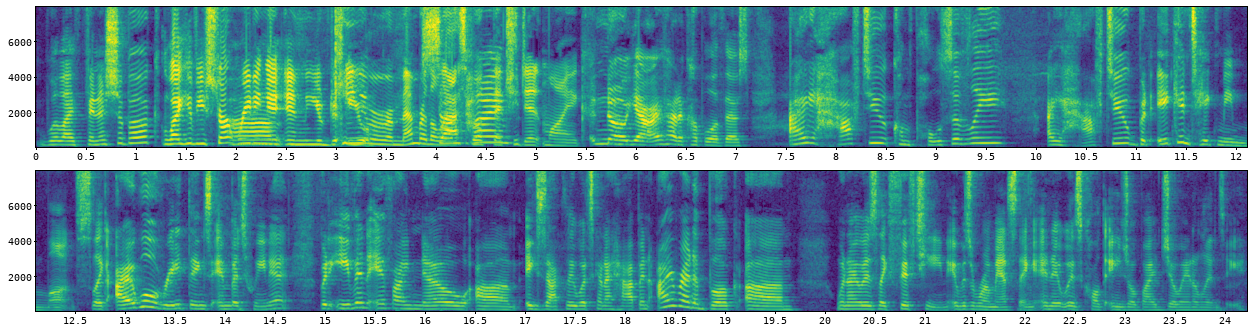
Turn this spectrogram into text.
Will I finish a book? like if you start reading it and you Can you you remember the last book that you didn't like? No, yeah, I've had a couple of those. I have to compulsively. I have to, but it can take me months. Like I will read things in between it, but even if I know um, exactly what's going to happen, I read a book um, when I was like 15. It was a romance thing, and it was called Angel by Johanna Lindsey.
